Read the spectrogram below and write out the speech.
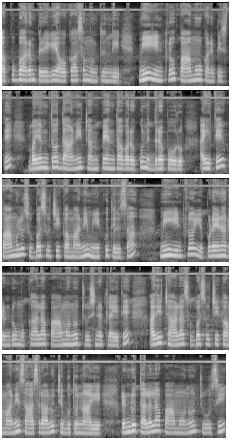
అప్పుభారం పెరిగే అవకాశం ఉంటుంది. మీ ఇంట్లో పాము కనిపిస్తే భయంతో దాన్ని చంపేంత వరకు నిద్రపోరు. అయితే పాములు శుభసూచికమని మీకు తెలుసా? మీ ఇంట్లో ఎప్పుడైనా రెండు ముఖాల పామును చూసినట్లయితే అది చాలా శుభసూచికమని శాస్త్రాలు చెబుతున్నాయి. రెండు తలల పామును చూసి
